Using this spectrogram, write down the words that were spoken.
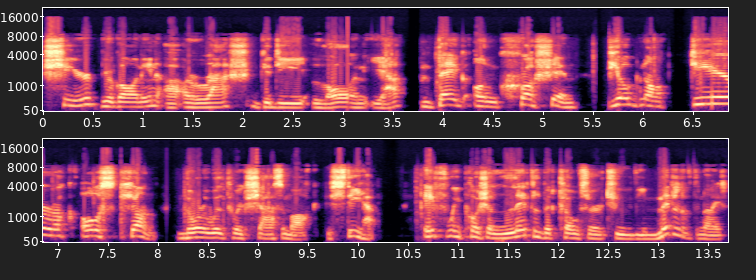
sir biogánin a arás godí lá an ihe, beg an crusin beagnach dearach os cean nor. If we push a little bit closer to the middle of the night,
